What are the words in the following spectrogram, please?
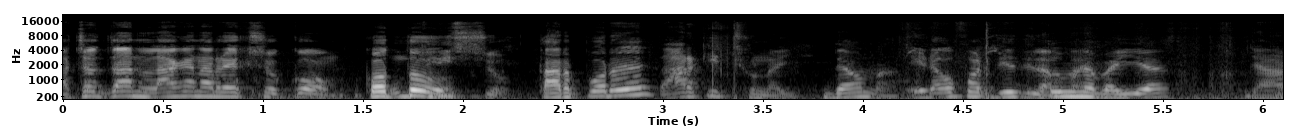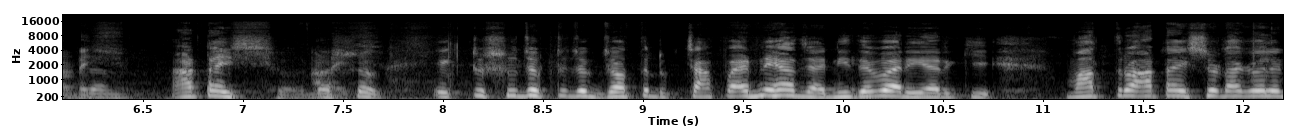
আচ্ছা জান লাগান আর 100 কম। কত? তারপরে? আর কিছু নাই। দাও না। এটা অফার দিয়ে দিলাম তুমি না ভাইয়া। যা, 2800 আঠাইশশো দর্শক একটু সুযোগ টুযোগ যতটুকু চাপায় নেওয়া যায় নিতে পারি আর কি। মাত্র আঠাইশশো টাকা হলে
